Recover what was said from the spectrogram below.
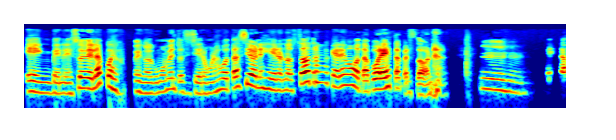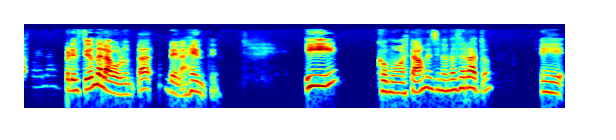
en Venezuela, pues en algún momento se hicieron unas votaciones y dijeron, nosotros queremos votar por esta persona. Esta fue la expresión de la voluntad de la gente. Y como estábamos mencionando hace rato, eh,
